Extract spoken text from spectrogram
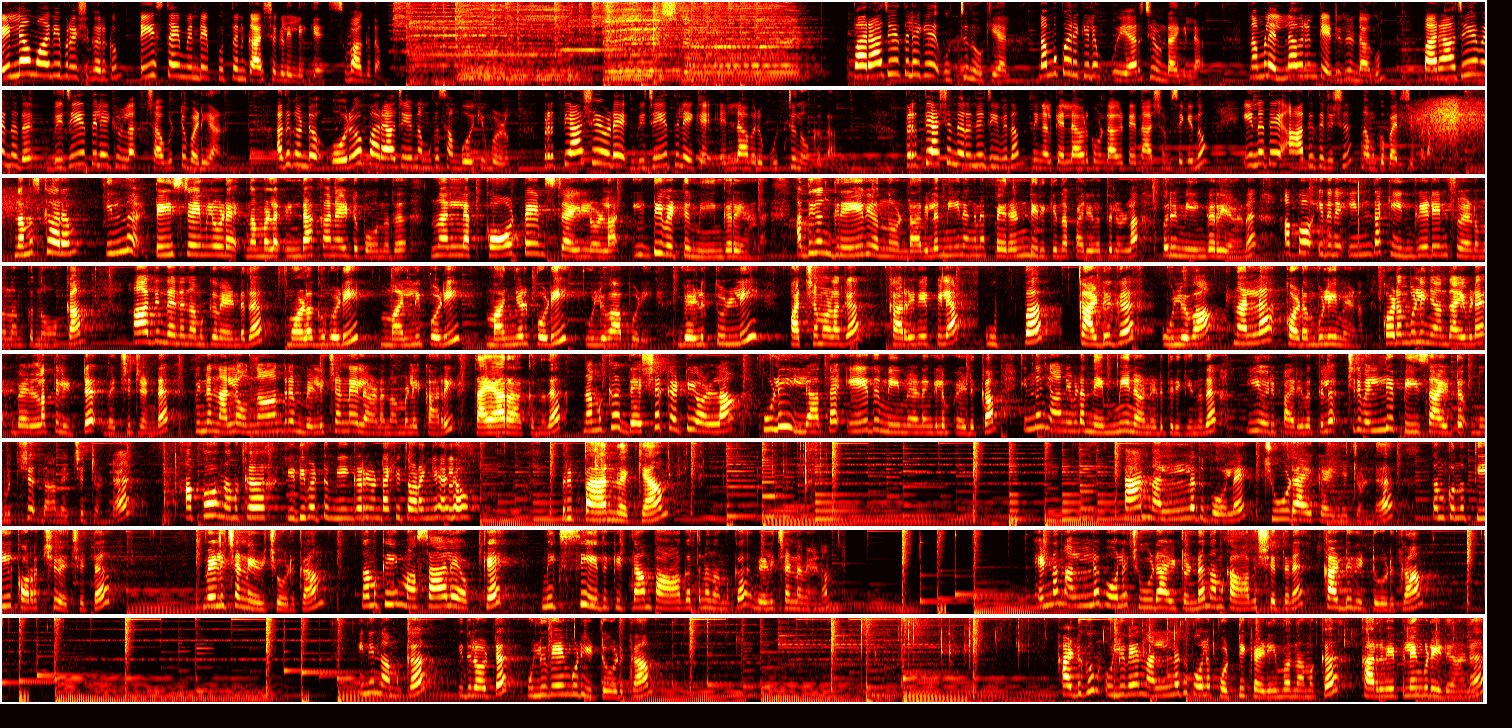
എല്ലാ മാന്യ പ്രേക്ഷകർക്കും ടേസ്റ്റ് ടൈമിന്റെ പുത്തൻ കാഴ്ചകളിലേക്ക് സ്വാഗതം. പരാജയത്തിലേക്ക് ഉറ്റുനോക്കിയാൽ നമുക്കൊരിക്കലും ഉയർച്ച ഉണ്ടാകില്ല. നമ്മൾ എല്ലാവരും കേട്ടിട്ടുണ്ടാകും പരാജയം എന്നത് വിജയത്തിലേക്കുള്ള ചവിട്ടുപടിയാണ്. അതുകൊണ്ട് ഓരോ പരാജയം നമുക്ക് സംഭവിക്കുമ്പോഴും പ്രത്യാശയോടെ വിജയത്തിലേക്ക് എല്ലാവരും ഉറ്റുനോക്കുക. പ്രത്യാശ നിറഞ്ഞ ജീവിതം നിങ്ങൾക്ക് എല്ലാവർക്കും ഉണ്ടാകട്ടെ എന്ന് ആശംസിക്കുന്നു. ഇന്നത്തെ ആദ്യത്തെ ഡിഷ് നമുക്ക് പരിചയപ്പെടാം. നമസ്കാരം. ഇന്ന് ടേസ്റ്റ് ടൈമിലൂടെ നമ്മൾ ഉണ്ടാക്കാനായിട്ട് പോകുന്നത് നല്ല കോട്ടയം സ്റ്റൈലിലുള്ള ഇടിവെട്ട് മീൻകറിയാണ്. അധികം ഗ്രേവി ഒന്നും ഉണ്ടാവില്ല. മീൻ അങ്ങനെ പെരണ്ടിരിക്കുന്ന പരുവത്തിലുള്ള ഒരു മീൻകറിയാണ്. അപ്പോൾ ഇതിന് എന്തൊക്കെ ഇൻഗ്രീഡിയൻസ് വേണമെന്ന് നമുക്ക് നോക്കാം. ആദ്യം തന്നെ നമുക്ക് വേണ്ടത് മുളക് പൊടി മല്ലിപ്പൊടി മഞ്ഞൾപ്പൊടി ഉലുവാപ്പൊടി വെളുത്തുള്ളി പച്ചമുളക് കറിവേപ്പില ഉപ്പ് കടുക് ഉലുവ നല്ല കൊടമ്പുളിയും വേണം. കൊടമ്പുളി ഞാൻ ദാ ഇവിടെ വെള്ളത്തിലിട്ട് വെച്ചിട്ടുണ്ട്. പിന്നെ നല്ല ഒന്നാന്തരം വെളിച്ചെണ്ണയിലാണ് നമ്മൾ ഈ കറി തയ്യാറാക്കുന്നത്. നമുക്ക് ദശക്കട്ടിയുള്ള പുളിയില്ലാത്ത ഏത് മീൻ വേണമെങ്കിലും എടുക്കാം. ഇന്ന് ഞാനിവിടെ നെമ്മീനാണ് എടുത്തിരിക്കുന്നത്. ഈ ഒരു പരുവത്തിൽ ഇച്ചിരി വലിയ പീസായിട്ട് മുറിച്ച് ദാ വെച്ചിട്ടുണ്ട്. അപ്പോൾ നമുക്ക് ഇടിവെട്ട് മീൻ കറി ഉണ്ടാക്കി തുടങ്ങിയാലോ? ഒരു പാൻ വെക്കാം. നല്ലതുപോലെ ചൂടായി കഴിഞ്ഞിട്ടുണ്ട്. നമുക്കൊന്ന് തീ കുറച്ച് വെച്ചിട്ട് വെളിച്ചെണ്ണ ഒഴിച്ചു കൊടുക്കാം. നമുക്ക് ഈ മസാലയൊക്കെ മിക്സ് ചെയ്ത് കിട്ടാൻ പാകത്തിന് നമുക്ക് വെളിച്ചെണ്ണ വേണം. എണ്ണ നല്ലപോലെ ചൂടായിട്ടുണ്ട്. നമുക്ക് ആവശ്യത്തിന് കടുക് ഇട്ട് കൊടുക്കാം. ഇനി നമുക്ക് ഇതിലോട്ട് ഉലുവയും കൂടി ഇട്ട് കൊടുക്കാം. കടുകും ഉലുവയും നല്ലതുപോലെ പൊട്ടിക്കഴിയുമ്പോൾ നമുക്ക് കറിവേപ്പിലയും കൂടി ഇടുകയാണ്.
